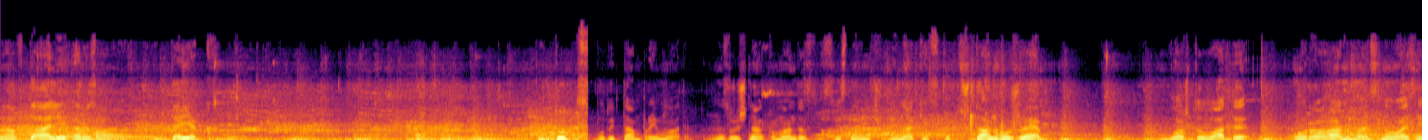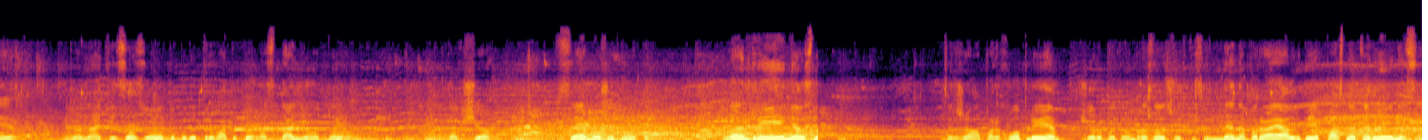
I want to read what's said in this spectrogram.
на вдалі роз... те, як і тут будуть там приймати. Незручна команда, звісно річ, Юнаків. Тут штангу вже влаштувати ураган мається на увазі в чемпіонаті за золото буде тривати до останнього туру. Так що все може бути. Ландріньо знову. Сержа перехоплює. Що робити? Образили швидкість не набирає, але віддає пас на Карлініоса.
